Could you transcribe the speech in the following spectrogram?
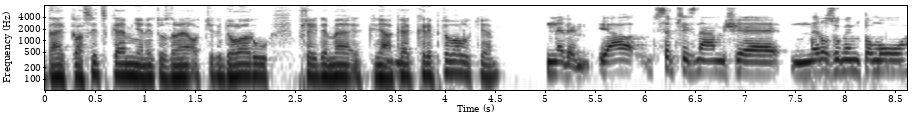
té klasické měny, to znamená od těch dolarů, přejdeme k nějaké kryptovalutě? Nevím. Já se přiznám, že nerozumím tomu. Uh,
